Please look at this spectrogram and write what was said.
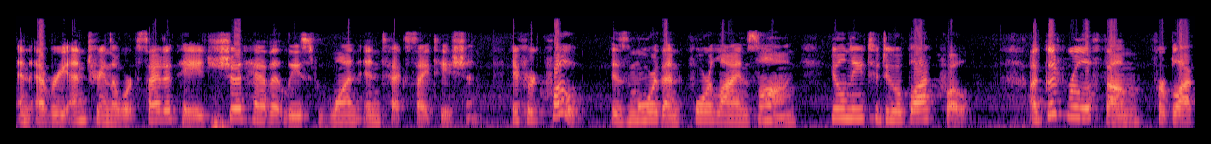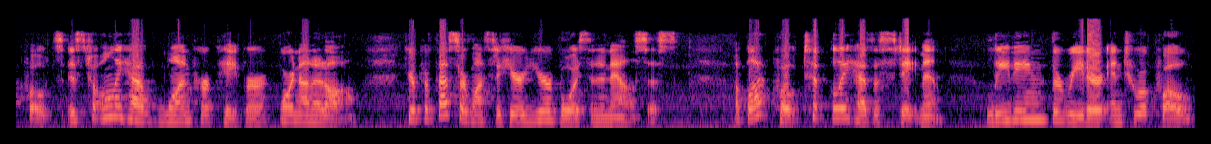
and every entry in the Works Cited page should have at least one in-text citation. If your quote is more than four lines long, you'll need to do a block quote. A good rule of thumb for block quotes is to only have one per paper or none at all. Your professor wants to hear your voice and analysis. A block quote typically has a statement leading the reader into a quote,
